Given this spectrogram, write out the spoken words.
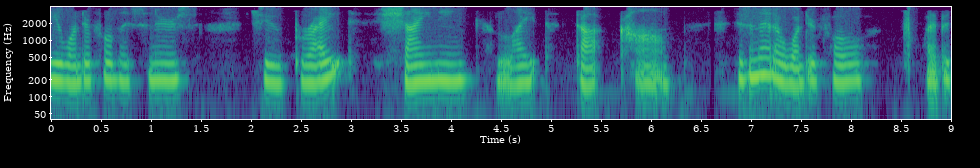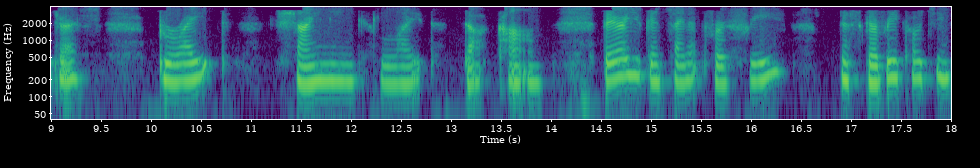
you wonderful listeners to brightshininglight.com. Isn't that a wonderful web address? brightshininglight.com. There you can sign up for a free discovery coaching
